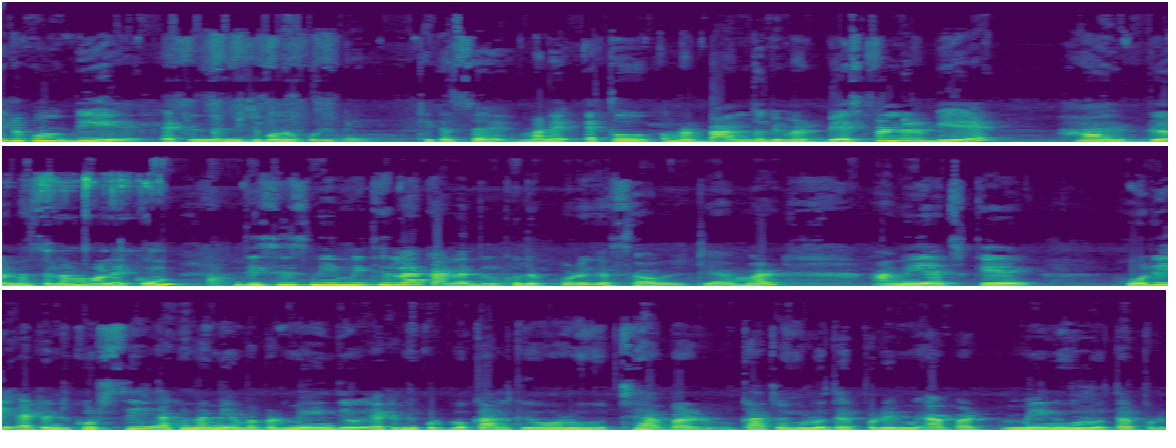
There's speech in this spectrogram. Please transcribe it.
এরকম বিয়ে অ্যাটেন্ড আমি জীবনও করি নাই, ঠিক আছে? মানে এত আমার বান্ধবী, আমার বেস্ট ফ্রেন্ডের বিয়ে। হাই এভরিওয়ান আসসালামু আলাইকুম। দিস ইজ মি মিথিলা কানাদুল খুলে পড়ে গেছে অলরেডি আমার। আমি আজকে হোলি অ্যাটেন্ড করছি, এখন আমি আবার মেহেন্দি অ্যাটেন্ড করব, কালকে ওর হচ্ছে আবার কাঁচা হলো তারপরে আবার মেন হলো তারপরে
